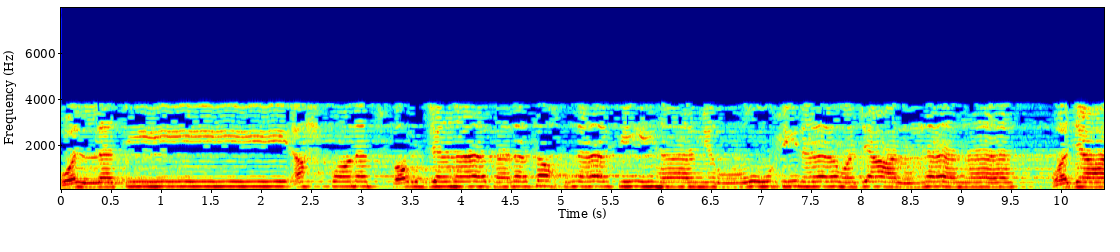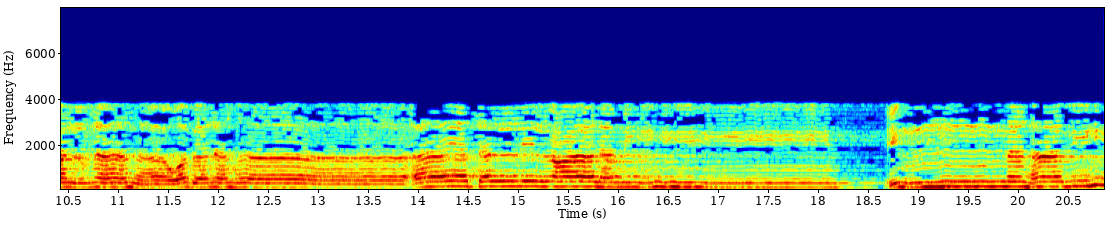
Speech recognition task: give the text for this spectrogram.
والتي أحصنت فرجها فنفخنا فيها من روحنا وجعلناها وجعلناها وبنها آية للعالمين. إن هذه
